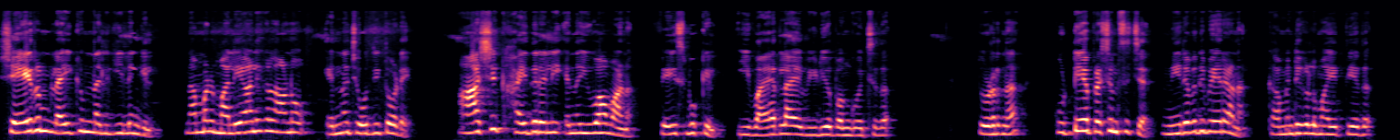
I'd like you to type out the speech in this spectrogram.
ഷെയറും ലൈക്കും നൽകിയില്ലെങ്കിൽ നമ്മൾ മലയാളികളാണോ എന്ന ചോദ്യത്തോടെ ആഷിഖ് ഹൈദരലി എന്ന യുവാവാണ് ഫേസ്ബുക്കിൽ ഈ വൈറലായ വീഡിയോ പങ്കുവച്ചത്. തുടർന്ന് കുട്ടിയെ പ്രശംസിച്ച് നിരവധി പേരാണ് കമന്റുകളുമായി എത്തിയത്.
